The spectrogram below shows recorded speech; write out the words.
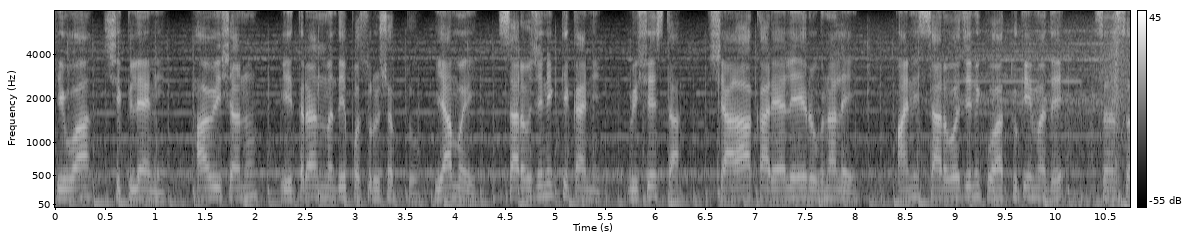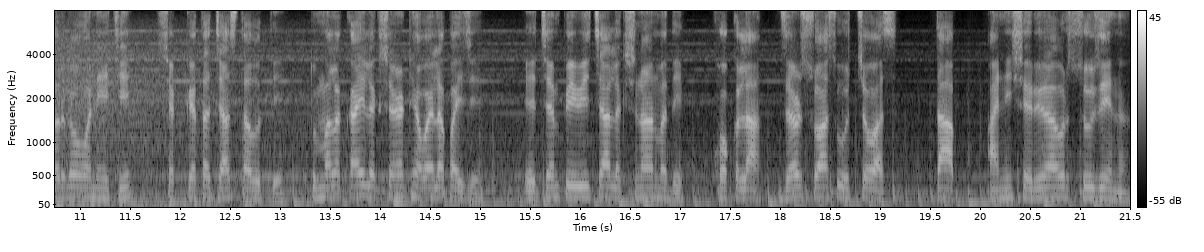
किंवा शिकल्याने हा विषाणू इतरांमध्ये पसरू शकतो. यामुळे सार्वजनिक ठिकाणी विशेषतः शाळा कार्यालये रुग्णालये आणि सार्वजनिक वाहतुकीमध्ये संसर्ग होण्याची शक्यता जास्त होते. तुम्हाला काही लक्षणं ठेवायला पाहिजे. एच एम पी व्हीच्या लक्षणांमध्ये खोकला जड श्वास उच्चवास ताप आणि शरीरावर सूज येणं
